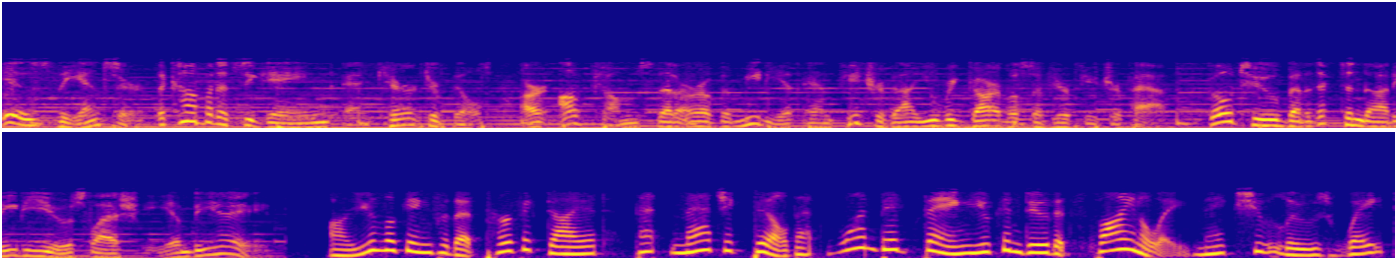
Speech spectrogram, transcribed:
is the answer. The competency gained and character built are outcomes that are of immediate and future value regardless of your future path. Go to benedictine.edu slash EMBA. Are you looking for that perfect diet, that magic pill, that one big thing you can do that finally makes you lose weight,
